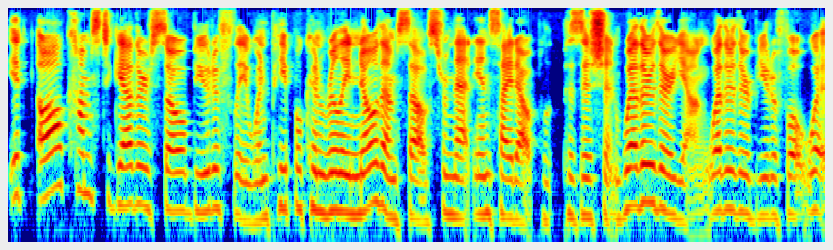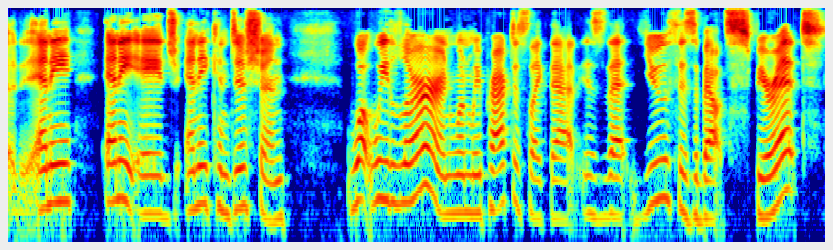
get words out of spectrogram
it all comes together so beautifully when people can really know themselves from that inside out position whether they're young whether they're beautiful what, any any age any condition. What we learn when we practice like that is that youth is about spirit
